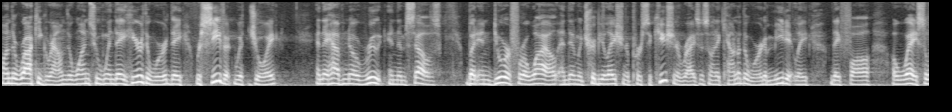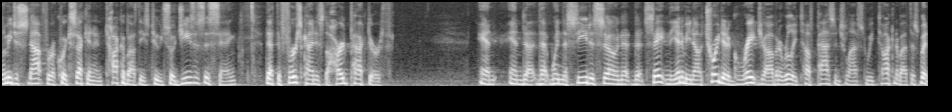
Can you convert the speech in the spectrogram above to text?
on the rocky ground, the ones who, when they hear the word, they receive it with joy, and they have no root in themselves, but endure for a while. And then, when tribulation or persecution arises on account of the word, immediately they fall away. So, let me just stop for a quick second and talk about these two. So, Jesus is saying that the first kind is the hard packed earth and, and uh, that when the seed is sown, that, that Satan, the enemy, now Troy did a great job in a really tough passage last week talking about this, but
